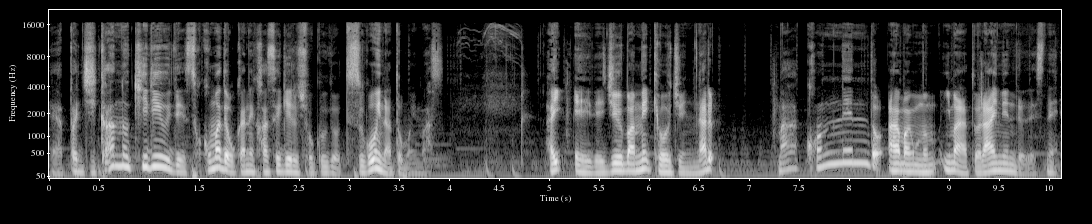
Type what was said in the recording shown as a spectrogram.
やっぱり時間の切り売りでそこまでお金稼げる職業ってすごいなと思います。はい、えー、で10番目教授になる。まあ今年度あ、まあ、今だと来年度ですね。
